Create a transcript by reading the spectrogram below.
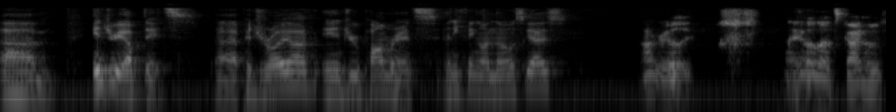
Um, injury updates. Uh, Pedroia and Drew Pomeranz. Anything on those guys? Not really. I know that's kind of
